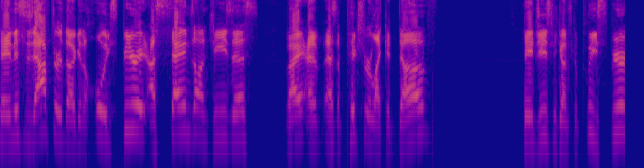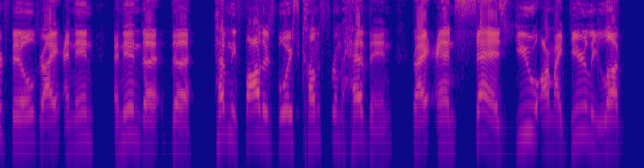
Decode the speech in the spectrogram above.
Okay, and this is after the, the Holy Spirit ascends on Jesus, right, as a picture like a dove. Okay, and Jesus becomes completely spirit filled, right? And then and then the the Heavenly Father's voice comes from heaven, right, and says, You are my dearly loved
